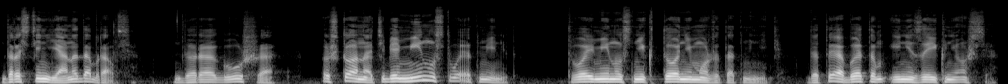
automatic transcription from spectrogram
До Растиньяна добрался. Дорогуша, что она, тебе минус твой отменит? Твой минус никто не может отменить. Да ты об этом и не заикнешься.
